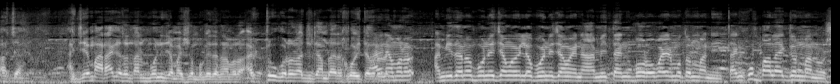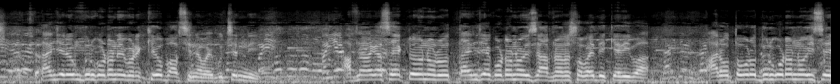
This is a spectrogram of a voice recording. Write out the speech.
আচ্ছা। যে মারা গেছেন তার বনি জামাই সম্পর্কে দেখেন আমরা একটু ঘটনা যদি আমরা কইতে তাই আমার আমি তানো বনে জামাই হইলে বনে জামাই না আমি তাই বড় ভাইয়ের মতন মানি তাই খুব ভালো একজন মানুষ। তাই যেরকম দুর্ঘটনায় পড়ে কেউ ভাবছি না ভাই বুঝছেন নি? আপনার কাছে একটা অনুরোধ তাই যে ঘটনা হয়েছে আপনারা সবাই দেখিয়ে দিবা। আর অত বড় দুর্ঘটনা হয়েছে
